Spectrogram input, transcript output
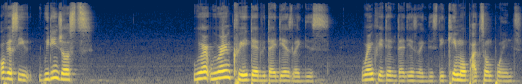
obviously we didn't just we were we weren't created with ideas like this. We weren't created with ideas like this. They came up at some point.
